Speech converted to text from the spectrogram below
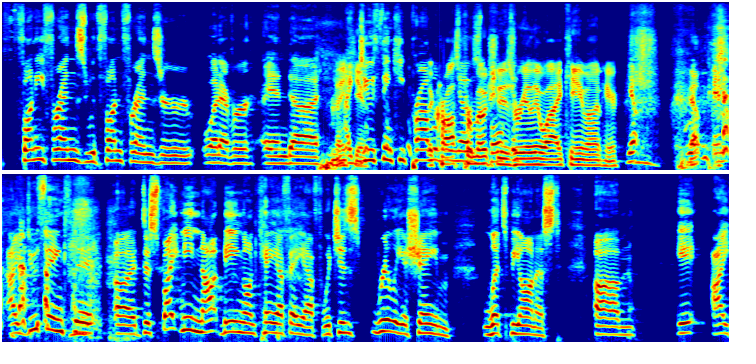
Funny Friends with Fun Friends or whatever, and uh, I you. do think he probably The probably cross knows promotion is really why I came on here. Yep. Yep. and I do think that uh, despite me not being on KFAF, which is really a shame, let's be honest, um, it I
